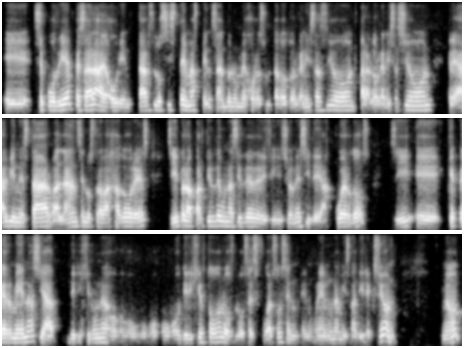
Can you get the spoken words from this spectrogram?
eh, se podría empezar a orientar los sistemas pensando en un mejor resultado de organización, para la organización, crear bienestar, balance en los trabajadores, ¿sí? Pero a partir de una serie de definiciones y de acuerdos, ¿sí? Eh, que permeen hacia dirigir una o, dirigir todos los, los esfuerzos en, en, una misma dirección, ¿no?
